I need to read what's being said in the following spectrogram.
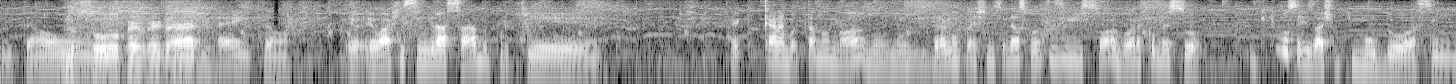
Então. No Super, verdade. É, é então. Eu, eu acho isso engraçado porque. É, caramba, tá no, no, no Dragon Quest não sei das quantas e só agora começou. O que, que, vocês acham que mudou, assim,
